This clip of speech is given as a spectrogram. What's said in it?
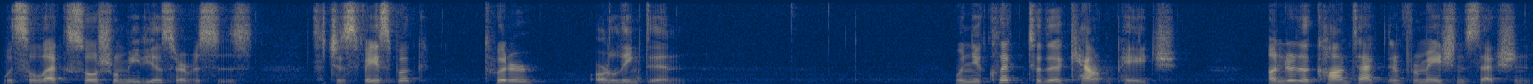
with select social media services such as Facebook, Twitter, or LinkedIn. When you click to the Account page, under the Contact Information section,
